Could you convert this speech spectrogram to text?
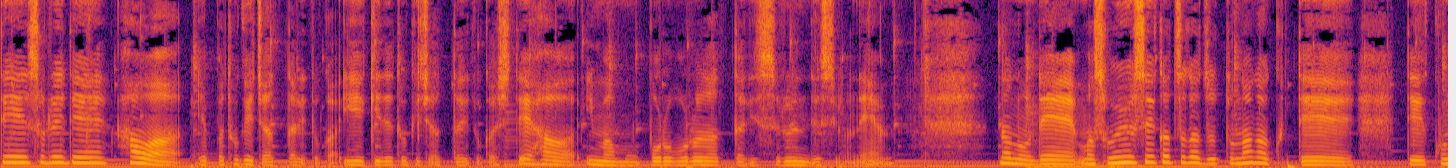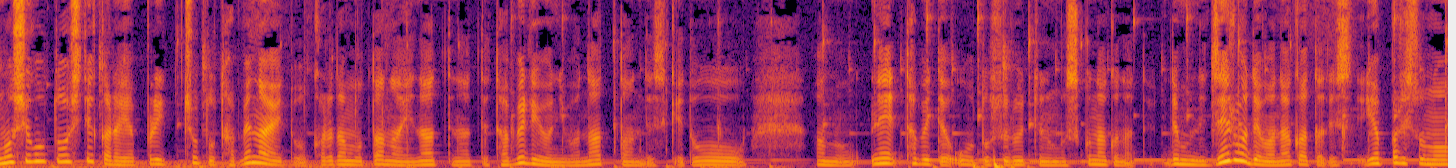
でそれで歯はやっぱ溶けちゃったりとか胃液で溶けちゃったりとかして歯は今もボロボロだったりするんですよね。なので、まあ、そういう生活がずっと長くてでこの仕事をしてからやっぱりちょっと食べないと体持たないなってなって食べるようにはなったんですけどあのね食べて嘔吐するっていうのも少なくなってでもねゼロではなかったです。やっぱりその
